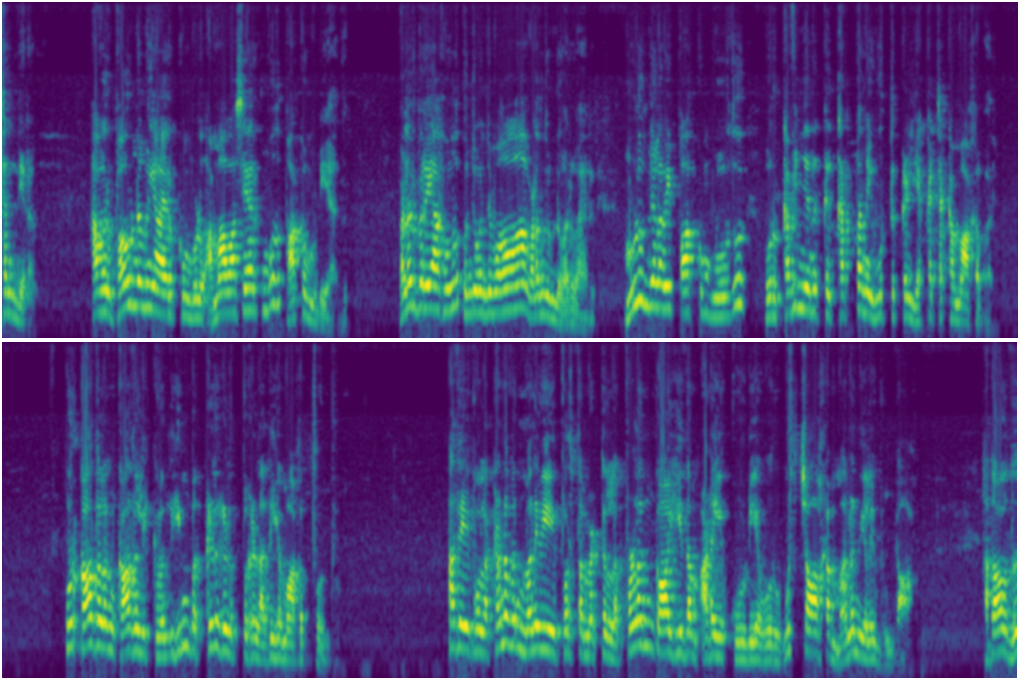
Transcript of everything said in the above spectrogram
சந்திரன். அவர் பௌர்ணமியாக இருக்கும் பொழுது அமாவாசையாக இருக்கும்போது பார்க்க முடியாது. வளர்பிறையாகும் போது கொஞ்சம் கொஞ்சமாக வளர்ந்துண்டு வருவார். முழு நிலவை பார்க்கும்போது ஒரு கவிஞனுக்கு கற்பனை ஊற்றுக்கள் எக்கச்சக்கமாக வரும். ஒரு காதலன் காதலிக்கு வந்து இன்ப கிளுகிழுப்புகள் அதிகமாக தோன்றும். அதே போல் கணவன் மனைவியை பொறுத்த மட்டும் இல்லை புலங்காகிதம் அடையக்கூடிய ஒரு உற்சாக மனநிலை உண்டாகும். அதாவது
